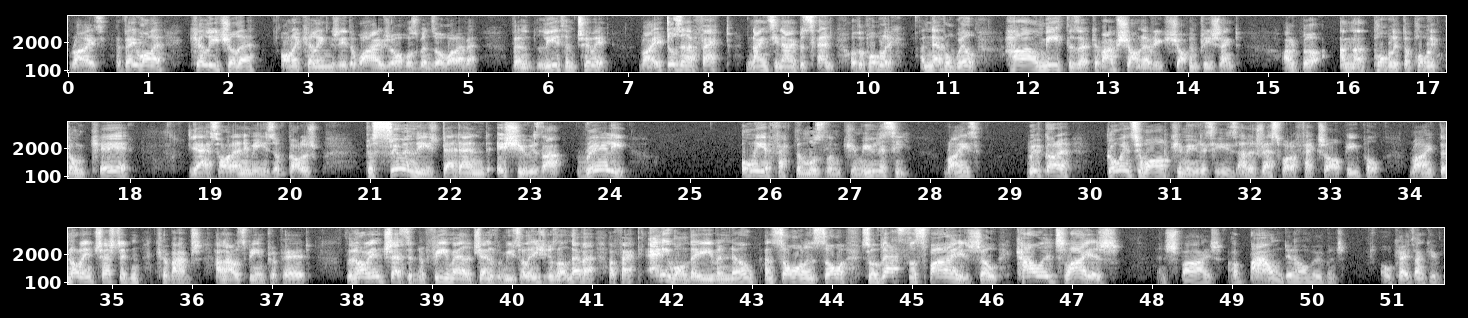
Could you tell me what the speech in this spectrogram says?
right? If they want to kill each other, honour killings, either wives or husbands or whatever, then lead them to it, right? It doesn't affect 99% of the public and never will. Halal meat, there's a kebab shop in every shopping precinct, and, but, and the public, the public don't care. Yes, our enemies have got us pursuing these dead-end issues that really only affect the Muslim community, right? We've got to go into our communities and address what affects our people, right? They're not interested in kebabs and how it's being prepared. They're not interested in female genital mutilation because it'll never affect anyone they even know, and so on and so on. So that's the spies. So cowards, liars, and spies abound in our movement. Okay, thank you.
